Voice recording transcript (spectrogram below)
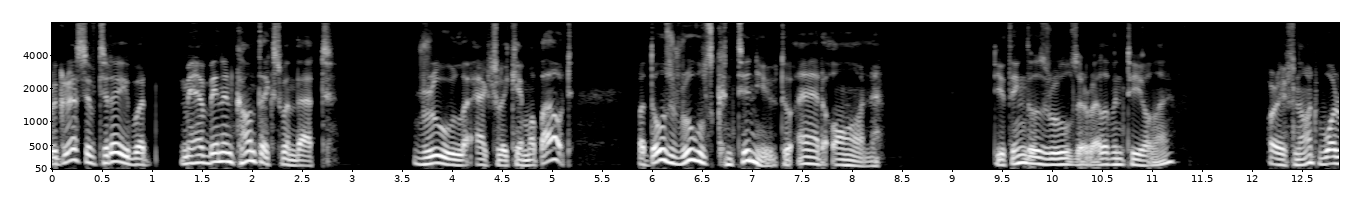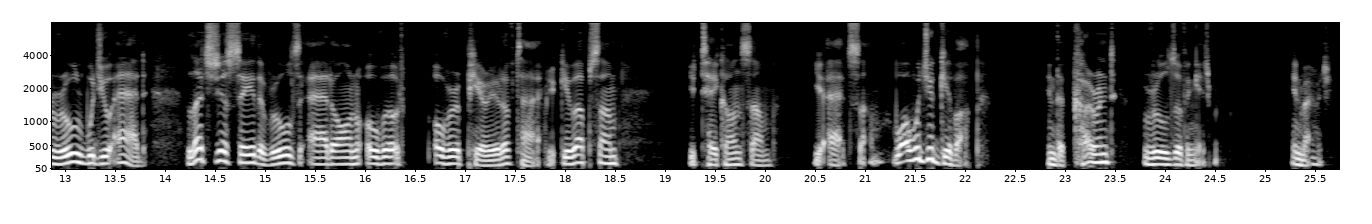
Regressive today, but may have been in context when that rule actually came about. But those rules continue to add on. Do you think those rules are relevant to your life? Or if not, what rule would you add? Let's just say the rules add on over, over a period of time. You give up some, you take on some, you add some. What would you give up in the current rules of engagement in marriage?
